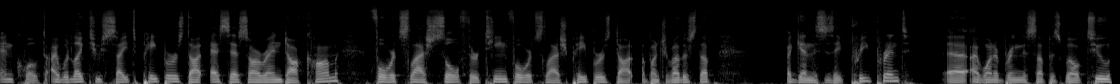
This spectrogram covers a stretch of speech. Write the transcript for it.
end quote. I would like to cite papers.ssrn.com forward slash sol 13 forward slash papers dot a bunch of other stuff. Again, this is a preprint. Uh, I want to bring this up as well too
